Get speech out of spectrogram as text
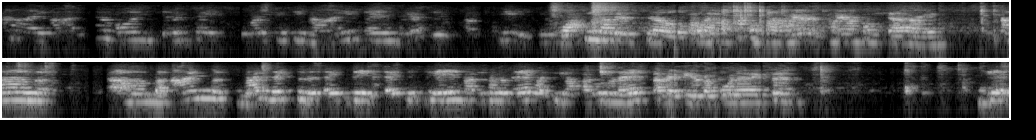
Hi, I'm on Interstate 459, and there's a walking by themselves. Where, where are you? Um, um, I'm right next to the exit, exit 10, by the Hoover Met, like you got by Hoover Met. Okay, so you're before the exit? Yes,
